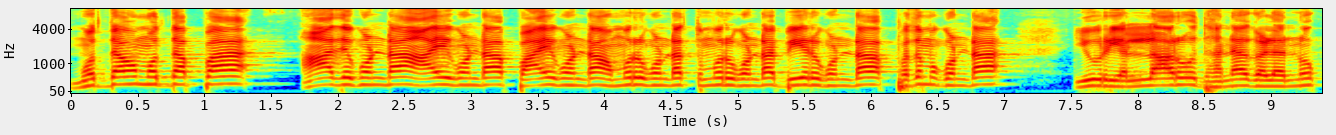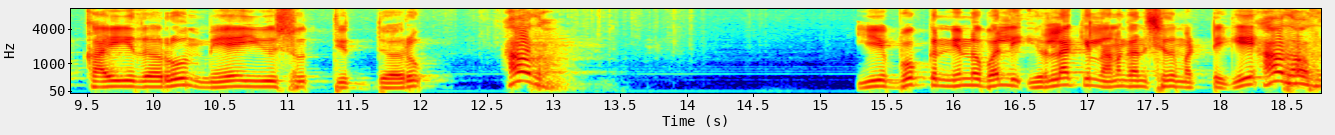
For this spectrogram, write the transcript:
ಮುದ್ದವ ಮುದ್ದಪ್ಪ ಆದಿಗೊಂಡ ಆಯಿಗೊಂಡ ಪಾಯಿಗೊಂಡ ಅಮರುಗೊಂಡ ತುಮರುಗೊಂಡ ಬೀರುಗೊಂಡ ಪದಮಗೊಂಡ ಇವರು ಎಲ್ಲರೂ ದನಗಳನ್ನು ಕೈದರು ಮೇಯಿಸುತ್ತಿದ್ದರು. ಹೌದು. ಈ ಬುಕ್ ನಿನ್ನ ಬಲ್ಲಿ ಇರ್ಲಾಕಿಲ್ಲ ನನಗನ್ಸಿದ ಮಟ್ಟಿಗೆ. ಹೌದು ಹೌದು.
